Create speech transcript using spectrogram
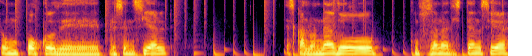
un poco de presencial, escalonado, con su sana distancia,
